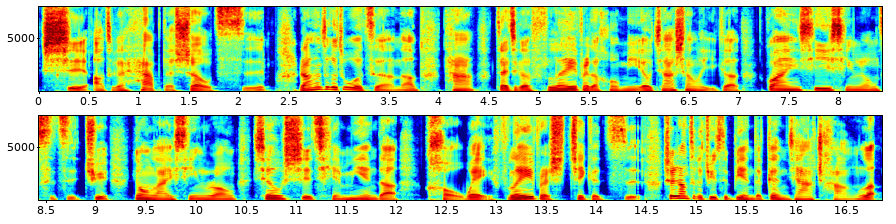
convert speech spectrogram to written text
是啊这个 have 的受词。然后这个作者呢，他在这个 flavor 的后面又加。加上了一个关系形容词子句，用来形容修饰前面的口味 flavors 这个字，所以让这个句子变得更加长了。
